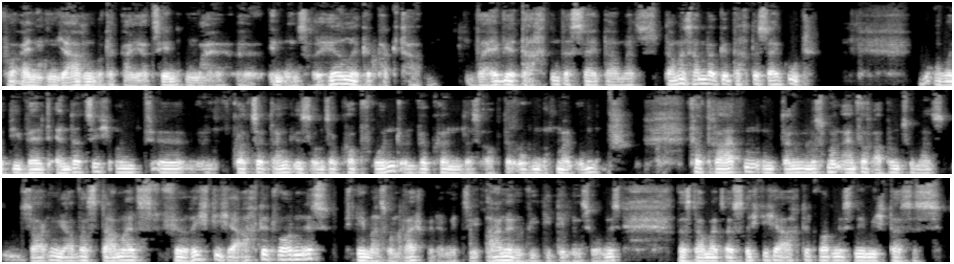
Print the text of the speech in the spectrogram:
vor einigen Jahren oder gar Jahrzehnten mal äh, in unsere Hirne gepackt haben, weil wir dachten, das sei damals, damals haben wir gedacht, das sei gut. Aber die Welt ändert sich und äh, Gott sei Dank ist unser Kopf rund und wir können das auch da oben nochmal umvertraten. Und dann muss man einfach ab und zu mal sagen, ja, was damals für richtig erachtet worden ist. Ich nehme mal so ein Beispiel, damit Sie ahnen, wie die Dimension ist. Was damals als richtig erachtet worden ist, nämlich, dass es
